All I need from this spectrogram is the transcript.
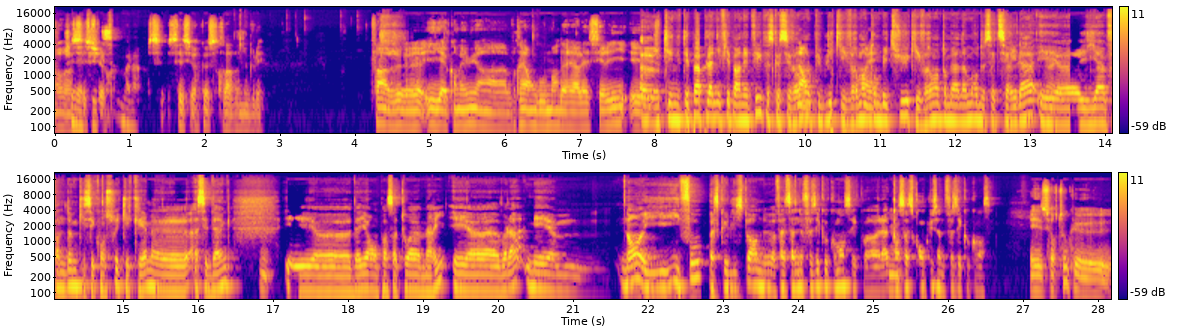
Oh, chez c'est Netflix. sûr. Voilà. Sûr que ce sera renouvelé. Enfin, je- il y a quand même eu un vrai engouement derrière la série. Et Euh, je- qui n'était pas planifié par Netflix parce que c'est vraiment Non. le public qui est vraiment Ouais. tombé dessus, qui est vraiment tombé en amour de cette série-là. Et Ouais. euh, il y a un fandom qui s'est construit qui est quand même euh, assez dingue. Mm. Et d'ailleurs, on pense à toi, Marie. Et voilà. Mais non, il, il faut parce que l'histoire, ne, enfin, ça ne faisait que commencer. Quoi. Là, Mm. Quand ça se conclut, ça ne faisait que commencer. Et surtout que,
